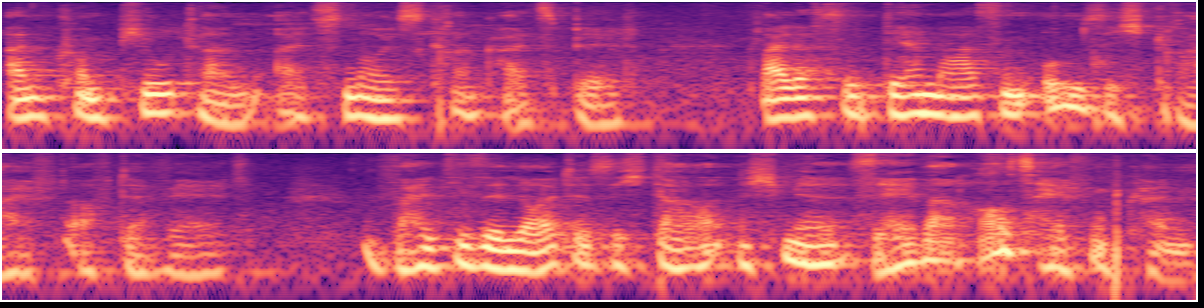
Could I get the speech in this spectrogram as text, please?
an Computern als neues Krankheitsbild, weil das so dermaßen um sich greift auf der Welt, weil diese Leute sich daraus nicht mehr selber raushelfen können.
